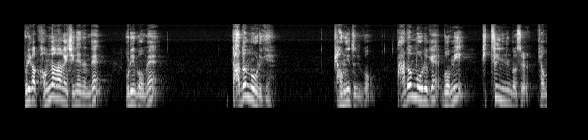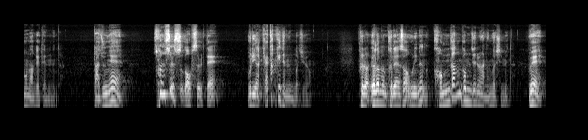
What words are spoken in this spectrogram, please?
우리가 건강하게 지내는데 우리 몸에 나도 모르게 병이 들고 나도 모르게 몸이 비틀리는 것을 경험하게 됩니다. 나중에 손 쓸 수가 없을 때 우리가 깨닫게 되는 거죠. 여러분, 그래서 우리는 건강 검진을 하는 것입니다. 왜?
